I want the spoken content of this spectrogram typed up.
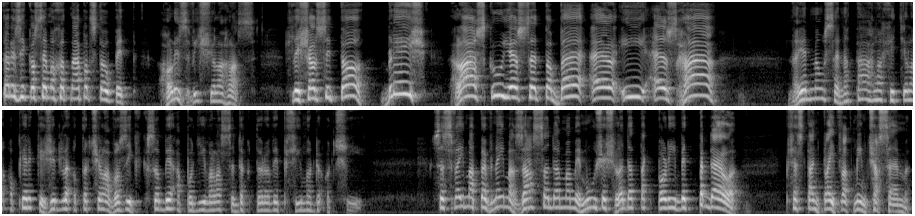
To riziko jsem ochotná podstoupit. Holly zvýšila hlas. Slyšel jsi to? Blíž, je se to B-L-I-S-H. Najednou se natáhla, chytila opěrky židle, otočila vozík k sobě a podívala se doktorovi přímo do očí. Se svýma pevnejma zásadama mi můžeš hledat tak políbit prdel. Přestaň plejtvat mým časem.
